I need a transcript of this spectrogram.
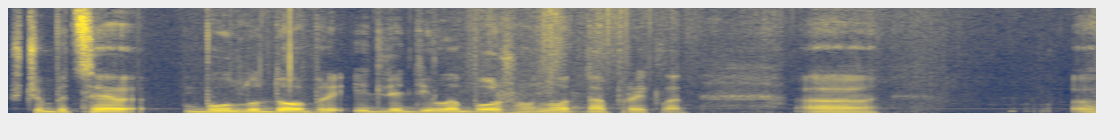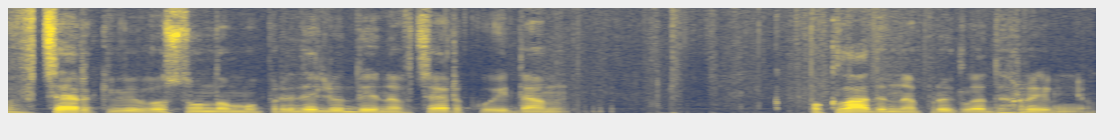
щоб це було добре і для діла Божого. Ну, от, наприклад, в церкві в основному прийде людина в церкву і там покладе, наприклад, гривню.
